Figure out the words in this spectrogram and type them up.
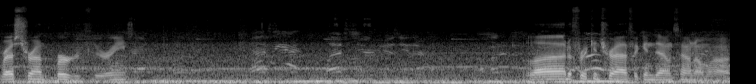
restaurant Burger Theory. A lot of freaking traffic in downtown Omaha.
